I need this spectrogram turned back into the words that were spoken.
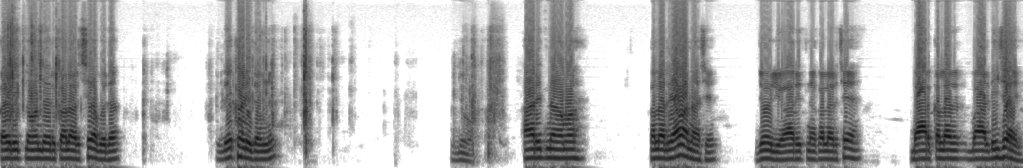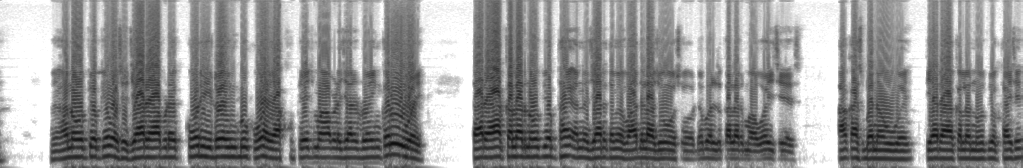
કઈ રીતનો અંદર કલર છે બધા. દેખાડી તમને. જો. આ રીતના આમાં કલર રહેવાના છે. જોઈ લ્યો, આ રીતના કલર છે. બાર કલર, બાર ડિઝાઇન આનો ઉપયોગ કેવો છે? જ્યારે આપણે કોરી ડ્રોઈંગ બુક હોય, આખું પેજમાં આપણે જ્યારે ડ્રોઈંગ કરવું હોય, ત્યારે આ કલરનો ઉપયોગ થાય અને જ્યારે તમે વાદળા જોવો છો ડબલ કલરમાં હોય છે, આકાશ બનાવવું હોય, ત્યારે આ કલરનો ઉપયોગ થાય છે.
